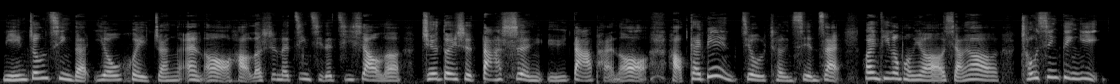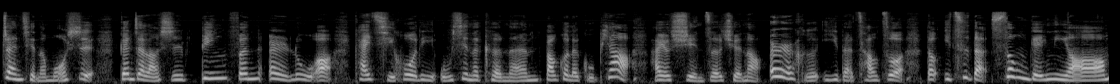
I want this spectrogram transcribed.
年中庆的优惠专案哦。好，老师呢近期的绩效呢绝对是大胜于大盘哦。好，改变就成现在，欢迎听众朋友想要重新定义赚钱的模式，跟着老师兵分二路哦，开启获利无限的可能，包括了股票还有选择权哦，二合一的操作都一次的送给你哦。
